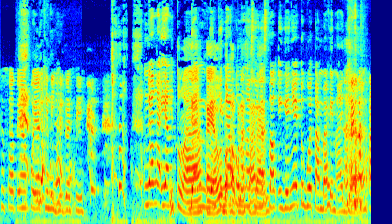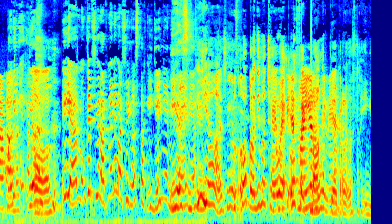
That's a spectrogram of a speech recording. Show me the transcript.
sesuatu yang aku yakini juga sih. Enggak enggak yang Itulah, dan, kayak dan lo bakal aku masih penasaran. nge-stalk IG-nya itu gue tambahin aja. Paling ya, Oh. iya mungkin si Ratna ini masih nge-stalk IG-nya nih Iya kayaknya. Iya gak sih? Lo apalagi lo cewek, masih lo fake banget mungkin ya ya. pernah nge-stalk IG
